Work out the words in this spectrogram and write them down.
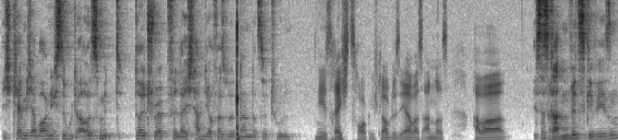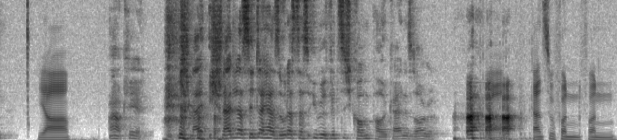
ich kenne mich aber auch nicht so gut aus mit Deutschrap, vielleicht haben die auch was miteinander zu tun. Nee, ist Rechtsrock. Ich glaube, das ist eher was anderes. Aber Ist das gerade Ähm. ein Witz gewesen? ja, Ah, okay. Ich schneide, ich schneide das hinterher so, dass das übel witzig kommt, Paul, keine Sorge. ja kannst du von, von,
